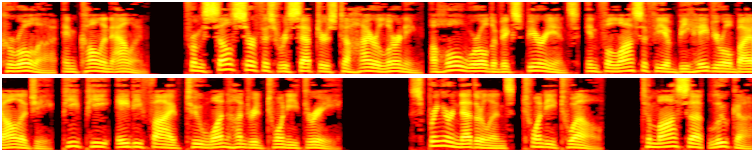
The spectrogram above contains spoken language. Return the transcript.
Karola, and Colin Allen. From Cell Surface Receptors to Higher Learning, A Whole World of Experience, in Philosophy of Behavioral Biology, pp. 85–123. Springer Netherlands, 2012. Tomasa, Luca,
